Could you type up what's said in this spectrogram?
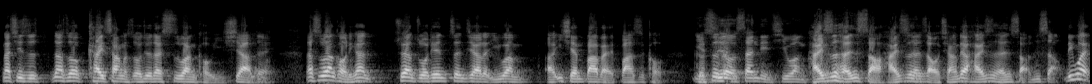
那其实那时候开仓的时候就在四万口以下了。嘛。那四万口，你看虽然昨天增加了一万啊一千八百八十口。也只有三点七万，还是很少，还是很少。我强调还是很少，很少。另外，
